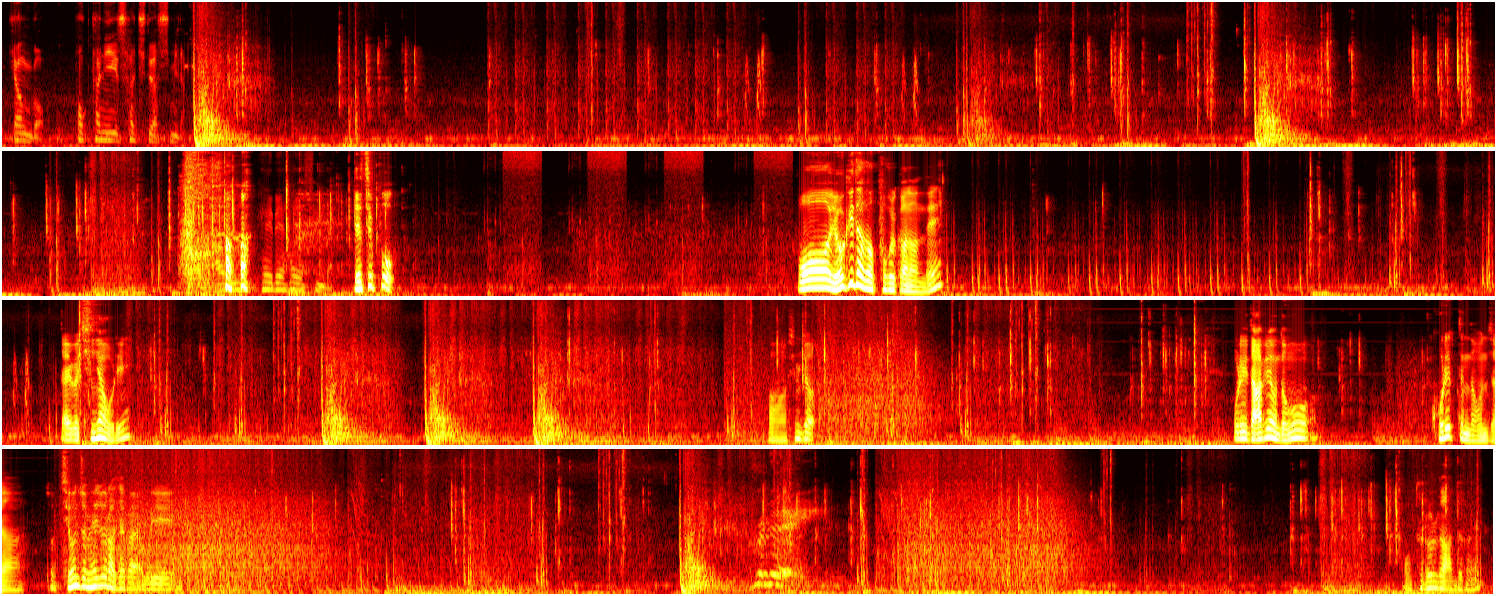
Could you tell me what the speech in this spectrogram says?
경고. 폭탄이 설치되었습니다. 패배하였습니다. 예측폭 와 여기다가 폭을 까놨네? 야 이거 지냐 우리? 어 심지어. 우리 나비 형 너무 고립된다 혼자. 좀 지원 좀 해줘라 제발 우리. 어 드롤도 안 들어가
